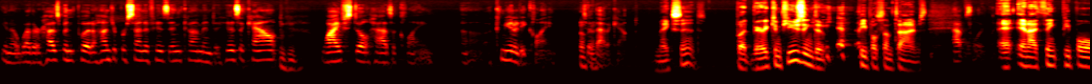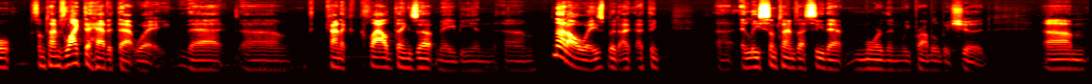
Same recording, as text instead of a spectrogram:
you know, whether husband put 100% of his income into his account, wife still has a claim, uh, a community claim to that account. makes sense, but very confusing to people sometimes. Absolutely. A- And I think people sometimes like to have it that way, that um, kind of cloud things up, maybe. And um, not always, but I, I think uh, at least sometimes I see that more than we probably should. Um,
